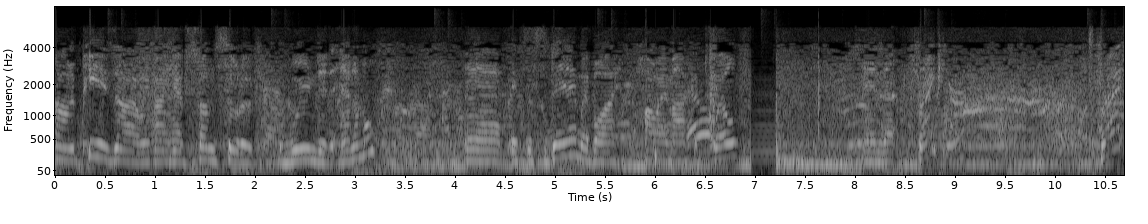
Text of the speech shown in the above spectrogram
Oh, it appears uh, we may have some sort of wounded animal. Uh, it's a sedan. We're by highway marker 12. And uh, Frank? Frank?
